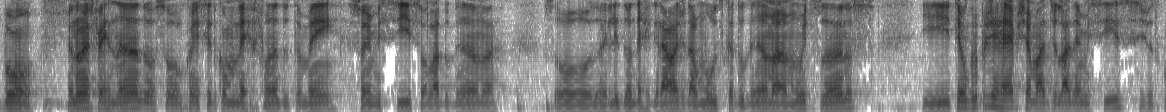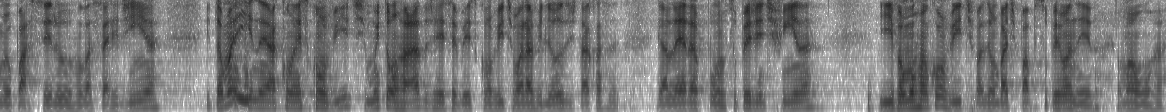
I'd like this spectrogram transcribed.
Bom, meu nome é Fernando, sou conhecido como Nerfando também. Sou MC, sou lá do Gama. Sou ali do underground da música do Gama há muitos anos. E tem um grupo de rap chamado de Lado MCs, junto com meu parceiro Lacerdinha. E estamos aí, né, com esse convite. Muito honrado de receber esse convite maravilhoso, de estar com essa galera, pô, super gente fina. E vamos honrar o convite, fazer um bate-papo super maneiro. É uma honra.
